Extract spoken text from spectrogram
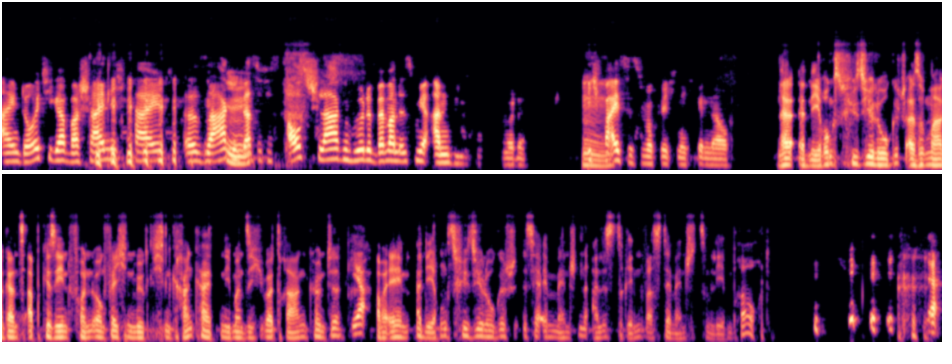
eindeutiger Wahrscheinlichkeit äh, sagen, Mhm. dass ich es ausschlagen würde, wenn man es mir anbieten würde. Ich Hm. weiß es wirklich nicht genau. Na, ernährungsphysiologisch, also mal ganz abgesehen von irgendwelchen möglichen Krankheiten, die man sich übertragen könnte. Ja. Aber ern- ernährungsphysiologisch ist ja im Menschen alles drin, was der Mensch zum Leben braucht. ja.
